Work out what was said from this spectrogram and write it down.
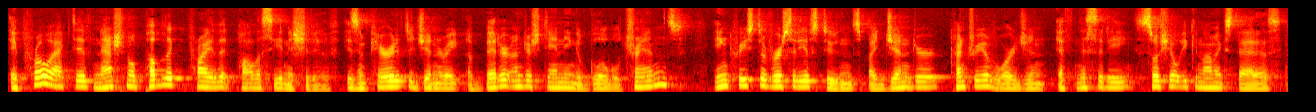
A proactive national public private policy initiative is imperative to generate a better understanding of global trends, increase diversity of students by gender, country of origin, ethnicity, socioeconomic status,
